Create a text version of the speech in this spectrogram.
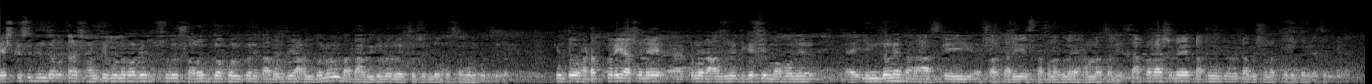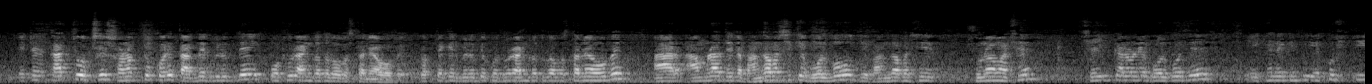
বেশ কিছুদিন যাবত তারা শান্তিপূর্ণভাবে শুধু সড়ক দখল করে তাদের যে আন্দোলন বা দাবিগুলো রয়েছে সেগুলো উপস্থাপন করছিল। কিন্তু হঠাৎ করেই আসলে কোনো রাজনৈতিক একটি মহলের ইন্ধনে তারা আজকে এই সরকারি স্থাপনাগুলোয় হামলা চালিয়েছে। আপনারা আসলে প্রাথমিকভাবে কাউকে শনাক্ত করতে পেরেছেন কিনা? এটার কাজ চলছে শনাক্ত করে তাদের বিরুদ্ধে কঠোর আইনগত ব্যবস্থা নেওয়া হবে। প্রত্যেকের বিরুদ্ধে কঠোর আইনগত ব্যবস্থা নেওয়া হবে। আর আমরা যেটা ভাঙ্গাভাষীকে বলব, যে ভাঙ্গাভাষীর সুনাম আছে, সেই কারণে বলব যে এখানে কিন্তু একুশটি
